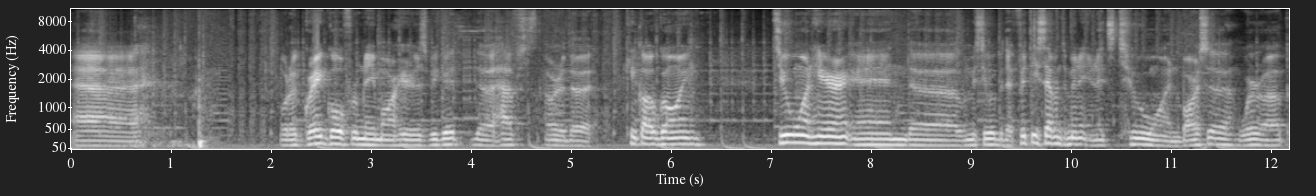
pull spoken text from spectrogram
Uh, what a great goal from Neymar here as we get the half or the kickoff going. 2-1 here, and uh, let me see what the 57th minute, and it's 2-1. Barca, we're up.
